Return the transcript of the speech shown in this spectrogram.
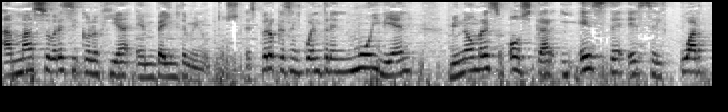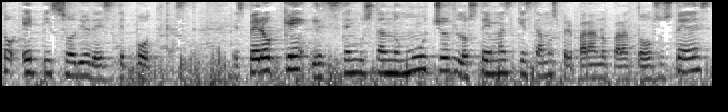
a más sobre psicología en 20 minutos. Espero que se encuentren muy bien. Mi nombre es Oscar y este es el cuarto episodio de este podcast. Espero que les estén gustando muchos los temas que estamos preparando para todos ustedes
